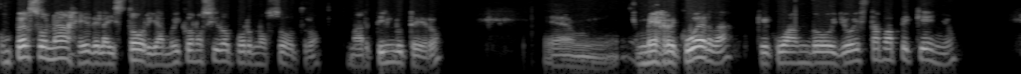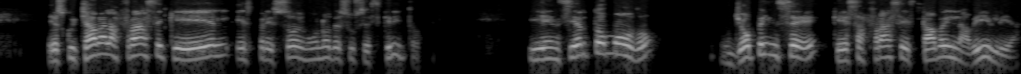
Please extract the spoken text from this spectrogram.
un personaje de la historia muy conocido por nosotros, Martín Lutero, em, me recuerda que cuando yo estaba pequeño, escuchaba la frase que él expresó en uno de sus escritos. Y en cierto modo, yo pensé que esa frase estaba en la Biblia.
